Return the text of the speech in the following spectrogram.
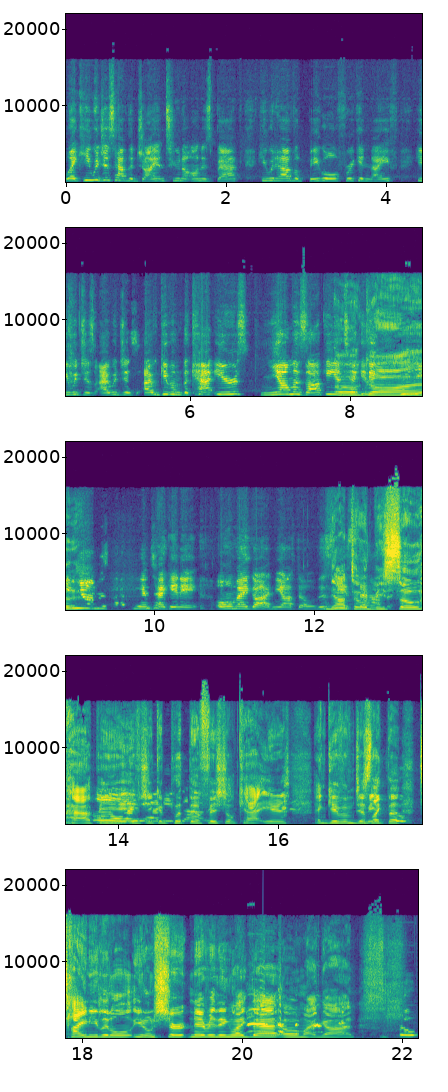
Like he would just have the giant tuna on his back. He would have a big old freaking knife. He would just, I would just, I would give him the cat ears, Yamazaki and Oh, Tekken God. 8. Yamazaki and Tekken 8. Oh my God, Nyato, this needs Nyato would happen. be so happy Oh my if she God, could put the official cat ears and give him just mean, like the so- tiny little, you know, shirt and everything like that. Oh my god. So,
